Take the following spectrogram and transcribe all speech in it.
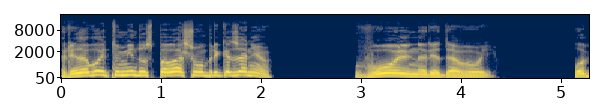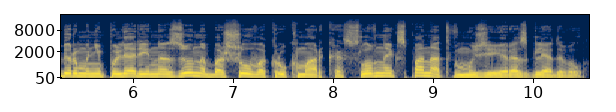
«Рядовой Тумидус по вашему приказанию?» «Вольно, рядовой». Обер-манипулярий Назон обошел вокруг Марка, словно экспонат в музее разглядывал.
